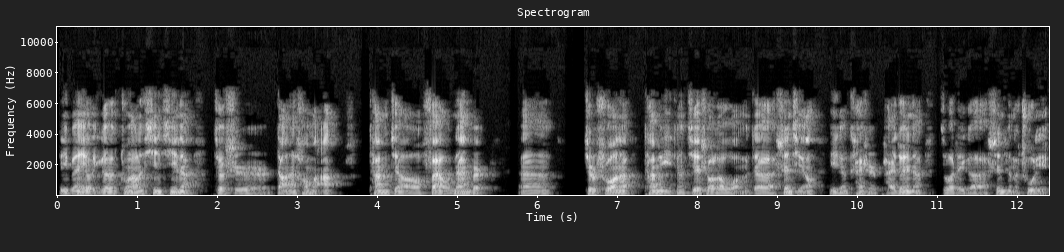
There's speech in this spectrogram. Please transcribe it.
里边有一个重要的信息呢，就是档案号码，他们叫 file number，嗯，就是说呢，他们已经接受了我们的申请，已经开始排队呢做这个申请的处理。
